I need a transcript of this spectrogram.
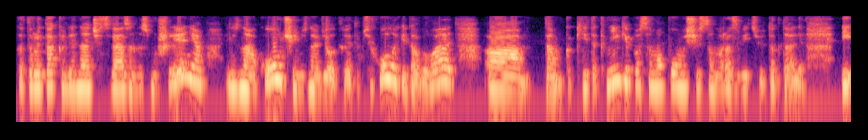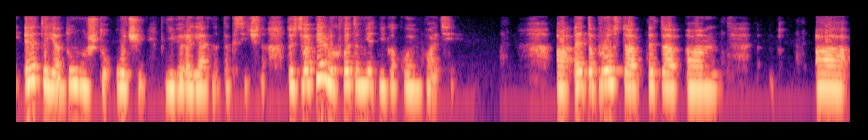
которые так или иначе связаны с мышлением, я не знаю, коучи, не знаю, делают ли это психологи, да, бывает, а, там какие-то книги по самопомощи, саморазвитию и так далее. И это, я думаю, что очень невероятно токсично. То есть, во-первых, в этом нет никакой эмпатии. А это просто это а, а,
